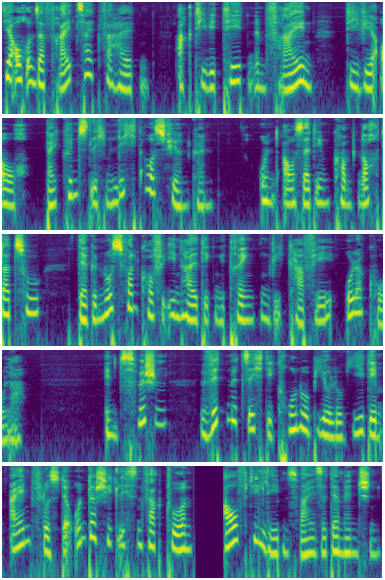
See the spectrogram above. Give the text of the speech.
Ja, auch unser Freizeitverhalten, Aktivitäten im Freien, die wir auch bei künstlichem Licht ausführen können. Und außerdem kommt noch dazu der Genuss von koffeinhaltigen Getränken wie Kaffee oder Cola. Inzwischen widmet sich die Chronobiologie dem Einfluss der unterschiedlichsten Faktoren auf die Lebensweise der Menschen.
